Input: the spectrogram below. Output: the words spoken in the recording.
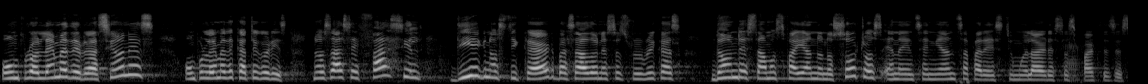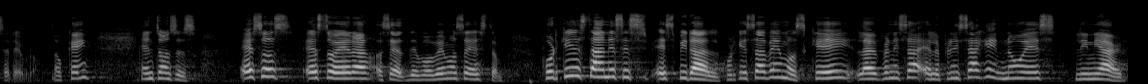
o un problema de relaciones, un problema de categorías. Nos hace fácil diagnosticar, basado en estas rúbricas, dónde estamos fallando nosotros en la enseñanza para estimular estas partes del cerebro. ¿ok? Entonces, esto era, o sea, devolvemos esto. ¿Por qué está en esa espiral? Porque sabemos que el aprendizaje, no es lineal.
